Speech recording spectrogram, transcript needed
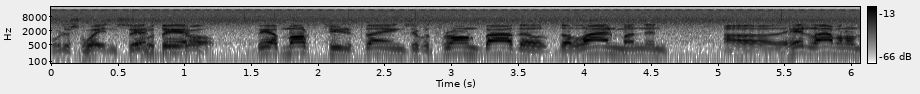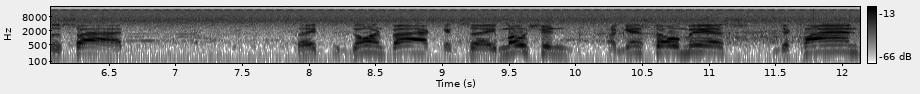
We'll just wait and see Can what they a, call. Be a multitude of things that were thrown by the, the lineman and uh, the head lineman on the side. They, going back, it's a motion against Ole Miss, declined.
